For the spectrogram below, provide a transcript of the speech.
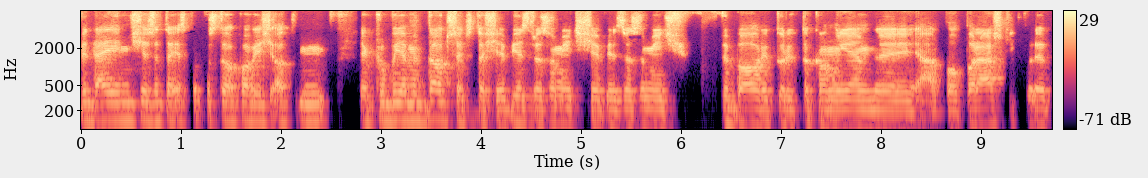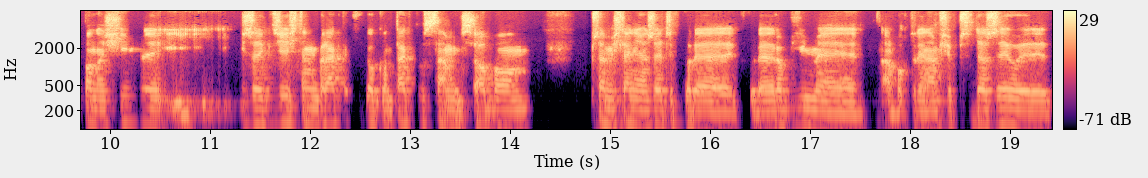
wydaje mi się, że to jest po prostu opowieść o tym, jak próbujemy dotrzeć do siebie, zrozumieć siebie, zrozumieć wybory, których dokonujemy, albo porażki, które ponosimy, i, i że gdzieś ten brak takiego kontaktu z samym sobą, przemyślenia rzeczy, które, które robimy, albo które nam się przydarzyły,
